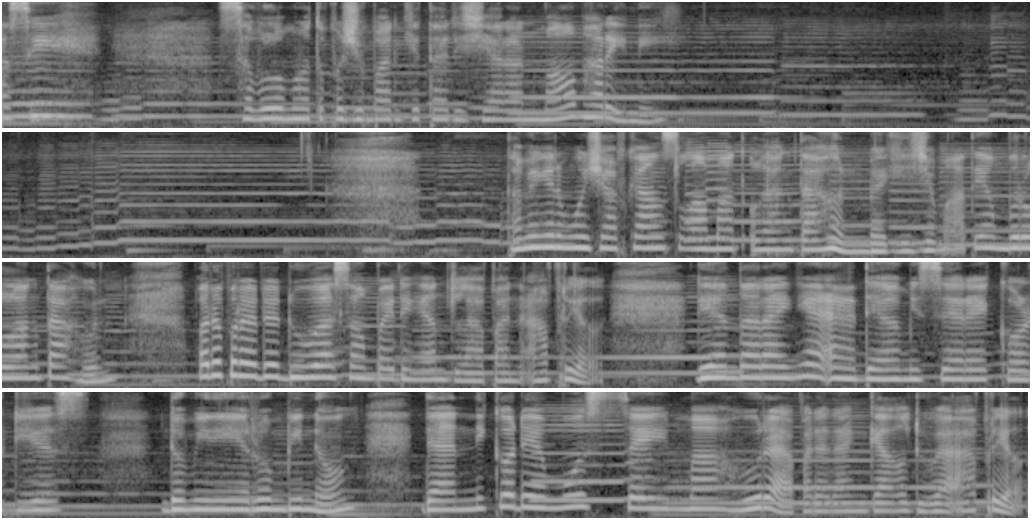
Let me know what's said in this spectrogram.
Kasih Sebelum menutup perjumpaan kita di siaran malam hari ini Kami ingin mengucapkan selamat ulang tahun bagi jemaat yang berulang tahun pada periode 2 sampai dengan 8 April. Di antaranya ada Misericordius Domini Rumbino dan Nicodemus Seimahura pada tanggal 2 April.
